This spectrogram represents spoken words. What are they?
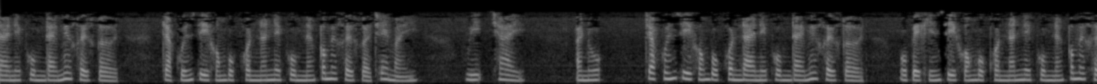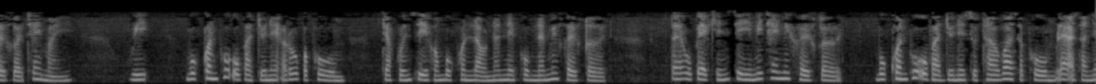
ใดในภูมิใดไม่เคยเกิด จากขุนสีของบุคคลนั้นในภูมินั้นก็ไม่เคยเกิดใช่ไหม วิ ใช่ อนุจากขุนสีของบุคคลใดในภูมิใดไม่เคยเกิด อุเบกินสีของบุคคลนั้นในภูมินั้นก็ไม่เคยเกิดใช่ไหม วิ บุคคลผู้อุบัติอยู่ในอรูปภูมิจากขุนศีของบุคคลเหล่านั้นในภูมินั้นไม่เคยเกิด แต่อุเบกินศีไม่ใช่ไม่เคยเกิด บุคคลผู้อุบัติอยู่ในสุทธาวาสภูมิ และอสัญญ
